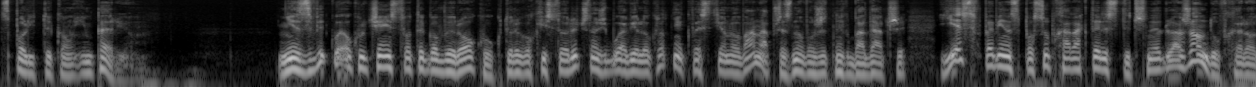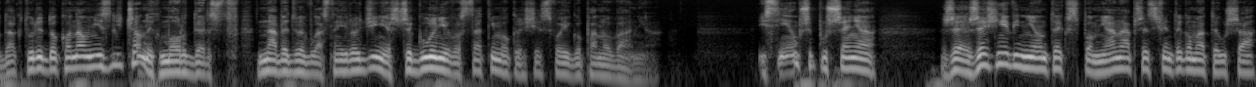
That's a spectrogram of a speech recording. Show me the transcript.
z polityką imperium. Niezwykłe okrucieństwo tego wyroku, którego historyczność była wielokrotnie kwestionowana przez nowożytnych badaczy, jest w pewien sposób charakterystyczne dla rządów Heroda, który dokonał niezliczonych morderstw nawet we własnej rodzinie, szczególnie w ostatnim okresie swojego panowania. Istnieją przypuszczenia, że rzeź niewiniątek wspomniana przez świętego Mateusza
